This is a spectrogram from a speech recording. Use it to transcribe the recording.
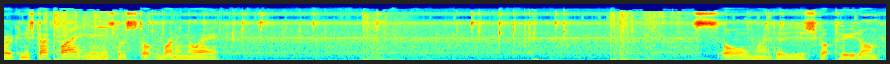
Bro, can this guy fight me instead of stop running away? Oh my god, you just got pooed on.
